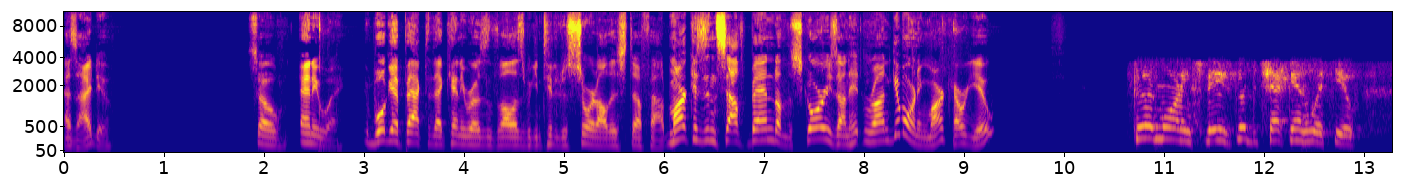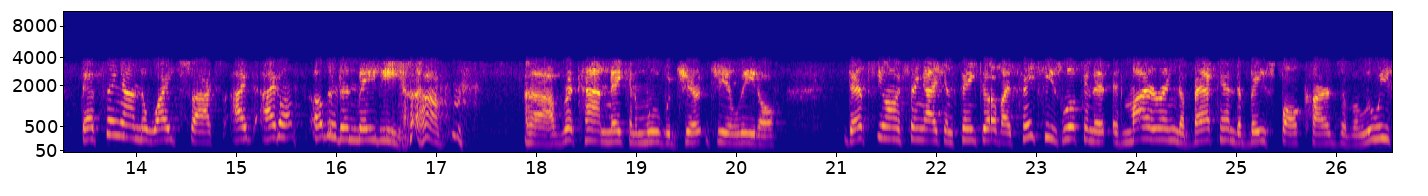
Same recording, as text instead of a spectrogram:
As I do. So, anyway, We'll get back to that, Kenny Rosenthal, as we continue to sort all this stuff out. Mark is in South Bend on the score. He's on hit and run. Good morning, Mark. How are you? Good morning, Steve. Good to check in with you. That thing on the White Sox, I, I don't, other than maybe uh, Rick Hahn making a move with Giolito, that's the only thing I can think of. I think he's looking at admiring the back end of baseball cards of a Luis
